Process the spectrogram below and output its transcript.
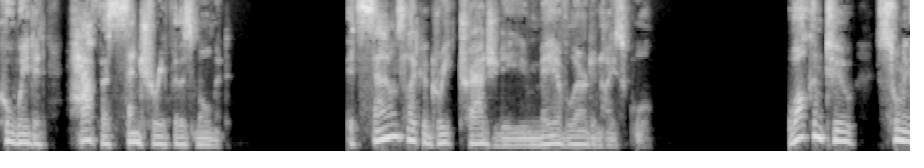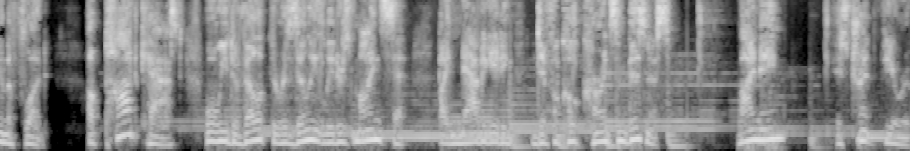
who waited half a century for this moment. It sounds like a Greek tragedy you may have learned in high school. Welcome to Swimming in the Flood, a podcast where we develop the resilient leader's mindset by navigating difficult currents in business. My name is Trent Theroux.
